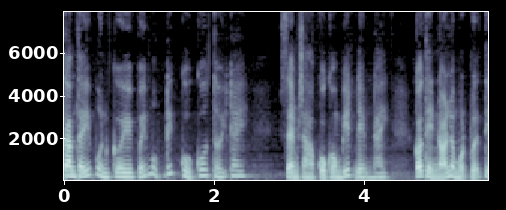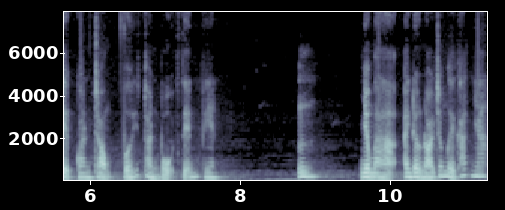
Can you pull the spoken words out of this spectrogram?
cảm thấy buồn cười với mục đích của cô tới đây. Xem ra cô không biết đêm nay có thể nói là một bữa tiệc quan trọng với toàn bộ diễn viên. Ừ, nhưng mà anh đừng nói cho người khác nha.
